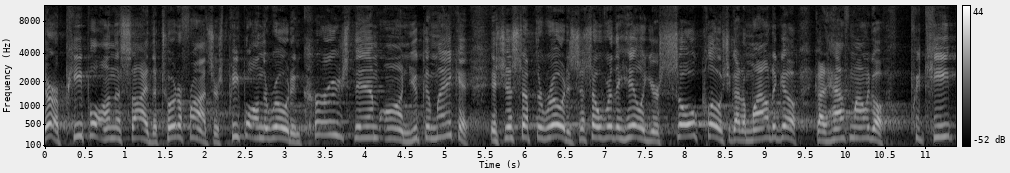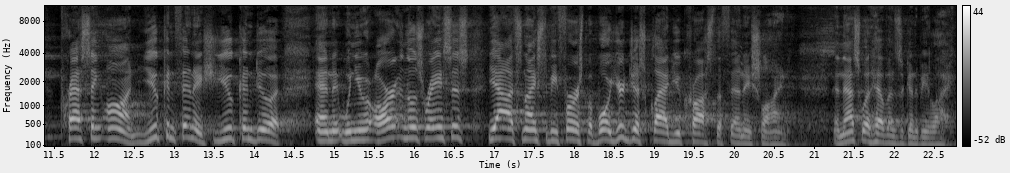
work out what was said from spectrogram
There are people on the side, the Tour de France, there's people on the road. Encourage them on. You can make it. It's just up the road, it's just over the hill. You're so close. You got a mile to go, got a half mile to go. Keep pressing on. You can finish, you can do it. And when you are in those races, yeah, it's nice to be first, but boy, you're just glad you crossed the finish line. And that's what heaven's going to be like.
